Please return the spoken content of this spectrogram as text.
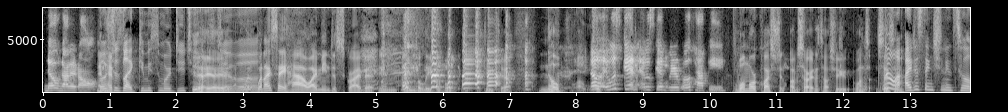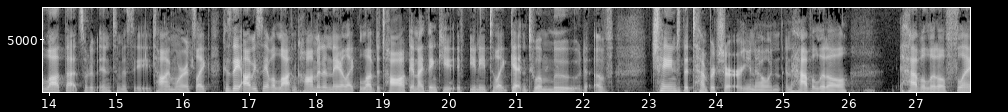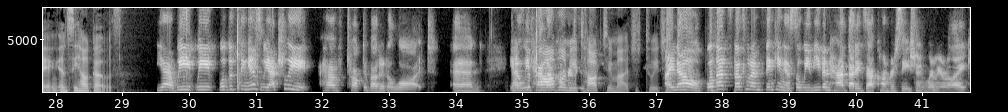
No, not at all. And oh, have- she's like, give me some more details. yeah yeah yeah have, when, uh, when i say how i mean describe it in unbelievable detail no No, it was good. It was good. We were both happy. one more question i'm sorry natasha you want to say no, something I just think she needs to allot that sort of intimacy time where it's like because they obviously have a lot in common and they like love to talk and I think you if you need to like get into a mood of change the temperature, you know, and and have a little have a little fling and see how it goes. Yeah, we we well the thing is we actually have talked about it a lot. And you That's know, we've the had that problem. You talk too much to each other. I know. Well, that's that's what I'm thinking is so we've even had that exact conversation where we were like,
